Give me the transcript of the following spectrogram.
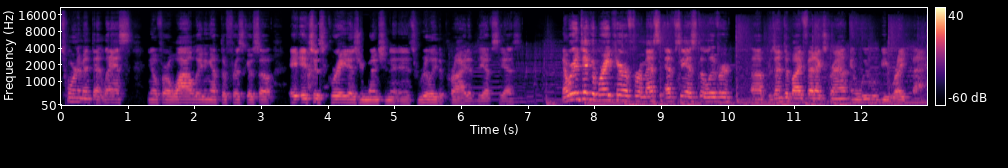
tournament that lasts, you know, for a while leading up to Frisco. So it, it's just great, as you mentioned, and it's really the pride of the FCS. Now we're going to take a break here from FCS Delivered, uh, presented by FedEx Ground, and we will be right back.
